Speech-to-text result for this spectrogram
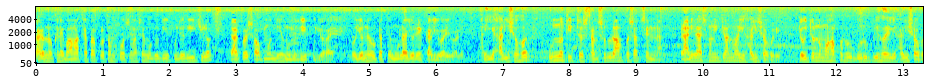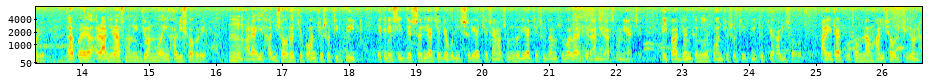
কারণ ওখানে বামাখ্যাপা প্রথম পৌষ মাসে মূল্য দিয়ে পুজো দিয়েছিল, তারপরে সব মন্দিরে মূল্য দিয়ে পুজো হয়। ওই জন্য ওটাকে মূলাজোরের কালীবাড়ি বলে। আর এই হালি শহর পূর্ণ তীর্থস্থান, শুধু রামপ্রসাদ সেন না, রানী রাসমণির জন্ম এই হালি শহরে, চৈতন্য মহাপ্রভুর গুরুগৃহ এই হালি শহরে, তারপরে রানী রাসমণির জন্ম এই হালি শহরে। হুম, আর এই হালি শহর হচ্ছে পঞ্চসতীর পীঠ, এখানে সিদ্ধেশ্বরী আছে, জগদীশ্বরী আছে, শ্যামাসুন্দরী আছে সুধাংশুবালা আছে, রানী রাসমণি আছে। এই পাঁচজনকে নিয়ে পঞ্চসতীর পীঠ হচ্ছে হালি শহর। আর এটার প্রথম নাম হালি শহর ছিল না,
